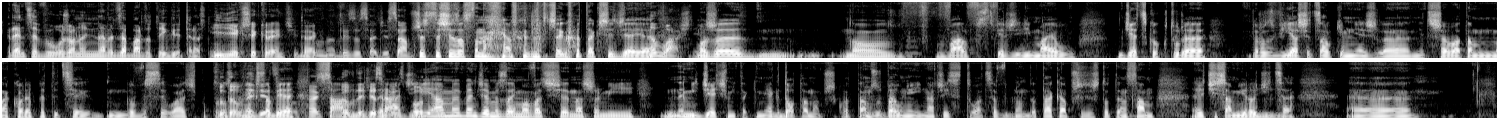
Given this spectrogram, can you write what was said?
ręce wyłożone, nawet za bardzo tej gry teraz nie I niech się kręci, tak? Na tej zasadzie sam. Wszyscy się zastanawiamy, dlaczego tak się dzieje. No właśnie. Może mm, no, Valve stwierdzili, mają dziecko, które rozwija się całkiem nieźle, nie trzeba tam na korepetycję go wysyłać. Po prostu Cudowne niech dziecko, sobie tak? sam radzi, a my będziemy zajmować się naszymi innymi dziećmi, takimi jak Dota na przykład. Tam zupełnie inaczej sytuacja wygląda, tak? A przecież to ten sam, e, ci sami rodzice. E,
